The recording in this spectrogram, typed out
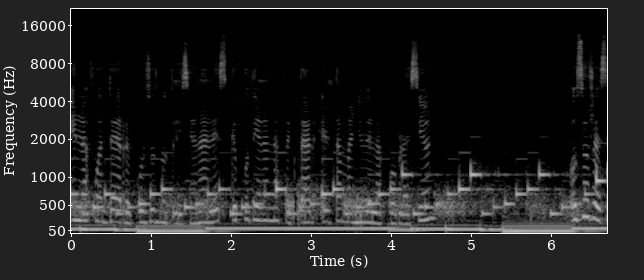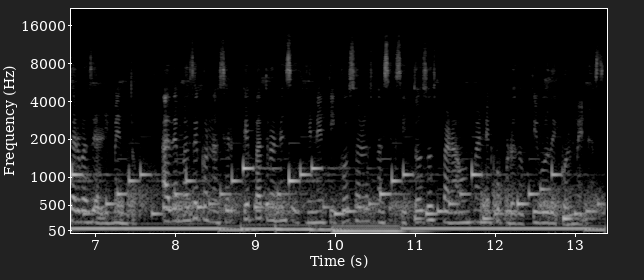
en la fuente de recursos nutricionales que pudieran afectar el tamaño de la población o sus reservas de alimento, además de conocer qué patrones genéticos son los más exitosos para un manejo productivo de colmenas.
